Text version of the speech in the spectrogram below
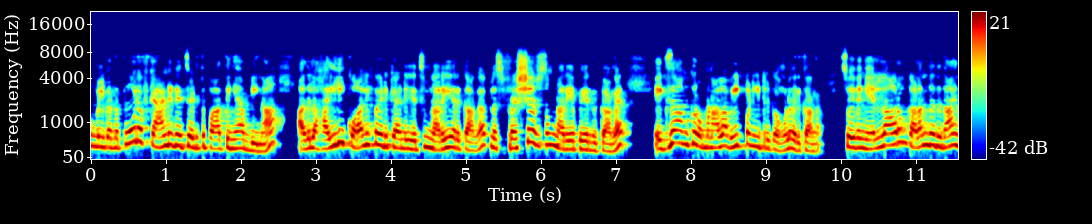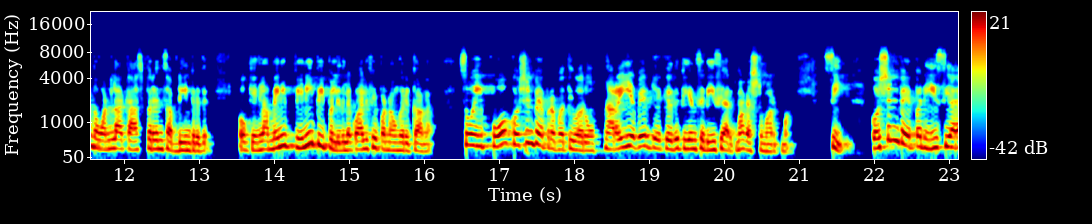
உங்களுக்கு அந்த பூல் ஆஃப் கேண்டிடேட்ஸ் எடுத்து பாத்தீங்க அப்படின்னா அதுல ஹைலி குவாலிஃபைடு கேண்டிடேட்ஸும் நிறைய இருக்காங்க. பிளஸ் ஃப்ரெஷர்ஸும் நிறைய பேர் இருக்காங்க. எக்ஸாமுக்கு ரொம்ப நாளா வெயிட் பண்ணிட்டு இருக்கவங்களும் இருக்காங்க. சோ இவங்க எல்லாரும் கலந்தது தான் இந்த ஒன் லேக் ஆஸ்பிரன்ஸ் அப்படின்றது. ஓகேங்களா மெனி மெனி பீப்புள் இதுல குவாலிஃபை பண்ணவங்க இருக்காங்க. சோ இப்போ கொஸ்டின் பேப்பரை பத்தி வரும். நிறைய பேர் கேட்கறது டிஎன்செட் ஈஸியா இருக்குமா? கஷ்டமா இருக்குமா? சி கொஸ்டின் பேப்பர் ஈஸியா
